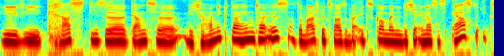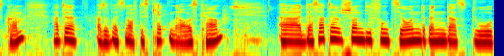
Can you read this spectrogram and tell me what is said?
wie, wie krass diese ganze Mechanik dahinter ist. Also beispielsweise bei XCOM, wenn du dich erinnerst, das erste XCOM hatte, also was noch auf Disketten rauskam, äh, das hatte schon die Funktion drin, dass du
